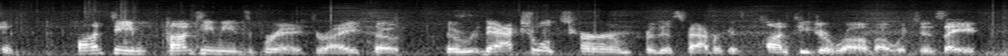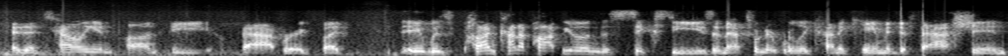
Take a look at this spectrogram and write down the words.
you're Ponte, Ponte means bridge, right? So the, the actual term for this fabric is Ponte di Roma, which is a an Italian Ponte fabric, but it was kind of popular in the 60s and that's when it really kind of came into fashion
